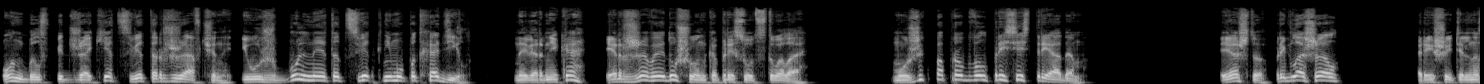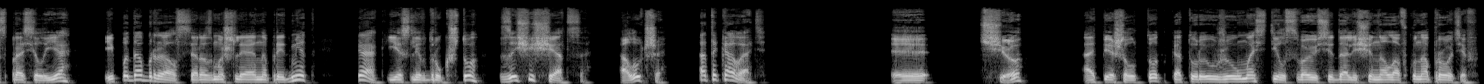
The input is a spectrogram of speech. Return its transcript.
Он был в пиджаке цвета ржавчины, и уж больно этот цвет к нему подходил. Наверняка и ржавая душонка присутствовала. Мужик попробовал присесть рядом. «Я что, приглашал?» Решительно спросил я и подобрался, размышляя на предмет, как, если вдруг что, защищаться, а лучше атаковать. «Э, чё?» — опешил тот, который уже умастил свое седалище на лавку напротив.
